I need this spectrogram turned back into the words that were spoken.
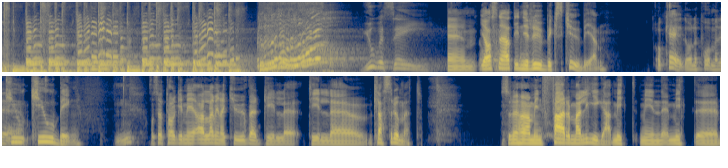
USA. Ehm, jag har snöat in i Rubiks kub igen. Okej, du håller på med det. Cu- cubing. Mm. Och så har jag tagit med alla mina kuber till, eh, till eh, klassrummet. Så nu har jag min farmaliga, mitt, min, mitt, eh,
